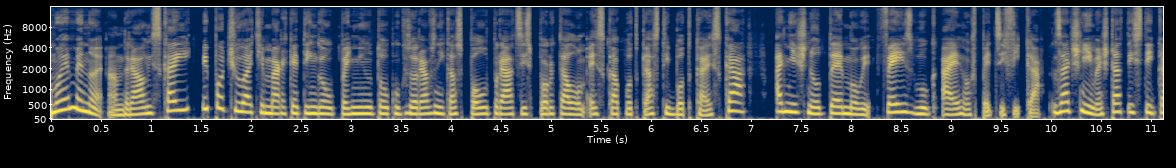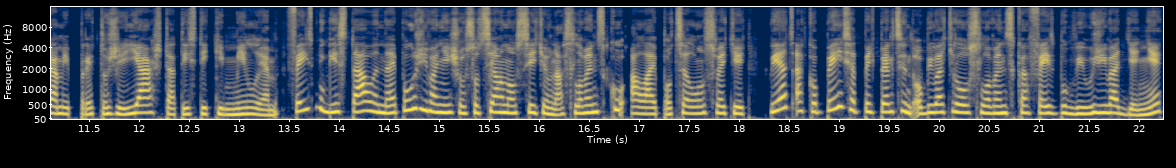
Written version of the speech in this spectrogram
Moje meno je Andrá Liskaj, vy počúvate marketingovú 5 minútovku, ktorá vzniká v spolupráci s portálom skpodcasty.sk a dnešnou témou je Facebook a jeho špecifika. Začníme štatistikami, pretože ja štatistiky milujem. Facebook je stále najpoužívanejšou sociálnou sieťou na Slovensku, ale aj po celom svete. Viac ako 55% obyvateľov Slovenska Facebook využíva denne,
